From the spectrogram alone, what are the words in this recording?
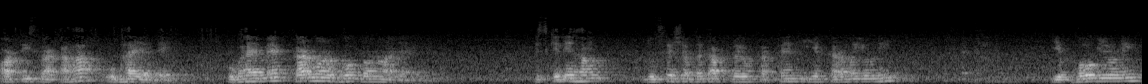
और तीसरा कहा, उभय दे। उभय में कर्म और भोग दोनों आ जाएँगे। इसके लिए हम दूसरे शब्द का प्रयोग करते हैं कि ये कर्म योनि, ये भोग योनि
